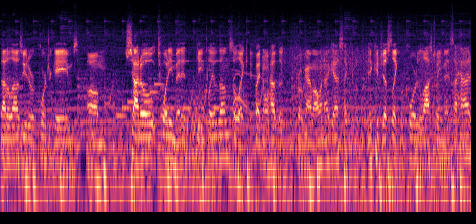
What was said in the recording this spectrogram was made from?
that allows you to record your games, um, shadow 20 minute gameplay of them, so like if I don't have the program on, I guess, I could, it could just like record the last 20 minutes I had.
